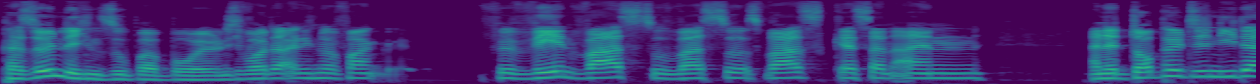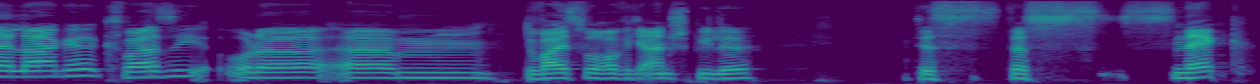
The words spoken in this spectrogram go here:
persönlichen Super Bowl. Und ich wollte eigentlich nur fragen, für wen warst du? Warst du, war es gestern ein, eine doppelte Niederlage quasi? Oder ähm, du weißt, worauf ich anspiele? Das, das Snack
